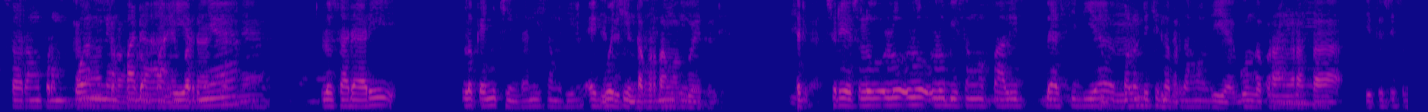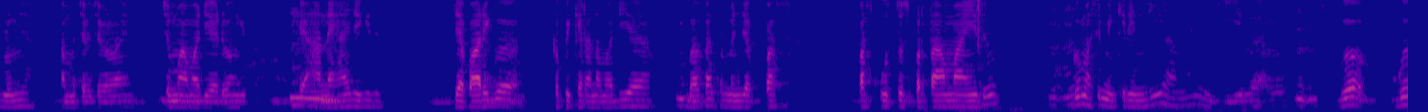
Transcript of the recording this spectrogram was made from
seorang perempuan Karena yang seorang pada perempuan akhirnya akhirnya lu sadari lu kayaknya cinta nih sama dia eh gue cinta cinta, pertama gue itu dia. Seri- serius lu lu lu lu bisa ngevalidasi dia Mm-mm, kalau dia cinta, cinta- pertama Iya, gue nggak pernah ngerasa itu sih sebelumnya sama cewek-cewek lain. Cuma sama dia doang gitu. Kayak Hmm. aneh aja gitu. Tiap hari gue kepikiran sama dia. Hmm. Bahkan semenjak pas pas putus pertama itu Mm-mm. gue masih mikirin dia men gila lu Mm-mm. gue gue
